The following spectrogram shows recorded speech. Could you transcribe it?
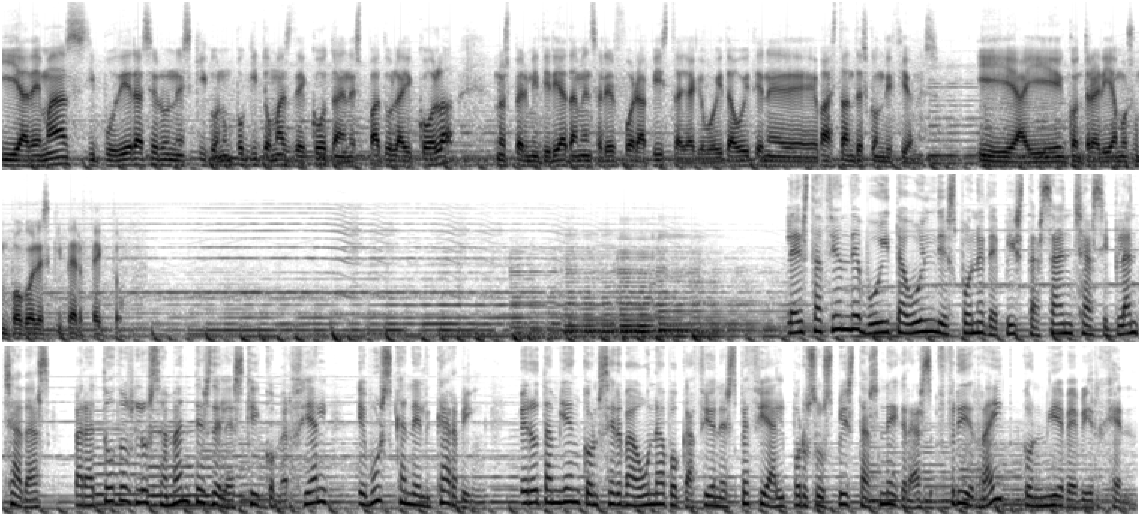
Y además, si pudiera ser un esquí con un poquito más de cota en espátula y cola, nos permitiría también salir fuera pista, ya que Boita hoy tiene bastantes condiciones. Y ahí encontraríamos un poco el esquí perfecto. La estación de Buitaúl dispone de pistas anchas y planchadas para todos los amantes del esquí comercial que buscan el carving, pero también conserva una vocación especial por sus pistas negras freeride con nieve virgen.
